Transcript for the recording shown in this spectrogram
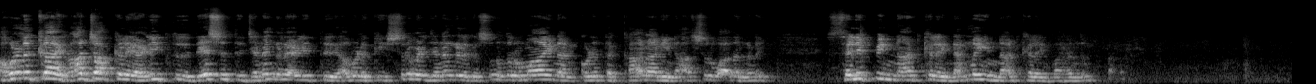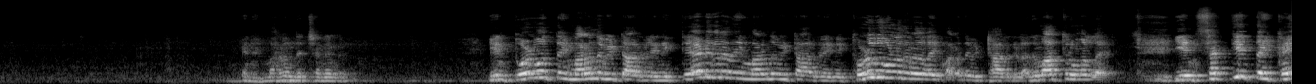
அவர்களுக்காய் ராஜாக்களை அழித்து தேசத்து ஜனங்களை அழித்து அவர்களுக்கு இஸ்ரோவேல் ஜனங்களுக்கு சுதந்திரமாய் நான் கொடுத்த காணானின் ஆசீர்வாதங்களை செழிப்பின் நாட்களை நன்மையின் நாட்களை மறந்து விட்டார்கள். என்னை மறந்த ஜனங்கள். என் தொழுவத்தை மறந்து விட்டார்கள் என்னை தேடுகிறதை மறந்து விட்டார்கள் என்னை தொழுது கொள்கிறதை மறந்து விட்டார்கள் அது மாத்திரமல்ல என் சத்தியத்தை கை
